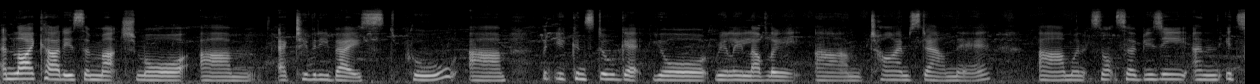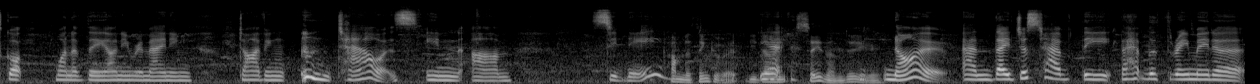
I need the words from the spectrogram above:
and Leichhardt is a much more um, activity based pool, um, but you can still get your really lovely um, times down there um, when it's not so busy. And it's got one of the only remaining diving towers in um, Sydney. Come to think of it, you don't see them, do you? No, and they just have the they have the three meter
